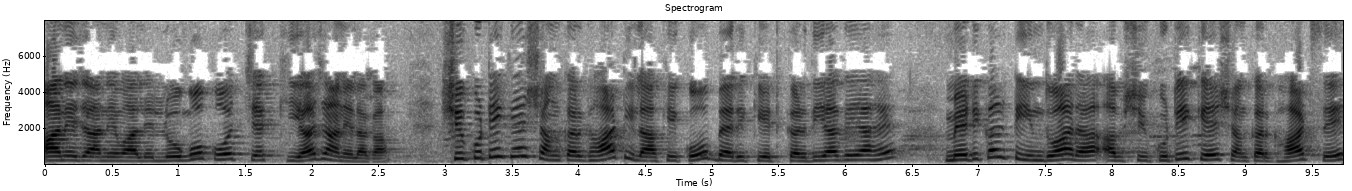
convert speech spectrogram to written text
आने जाने वाले लोगों को चेक किया जाने लगा। शिवकुटी के शंकर घाट इलाके को बैरिकेड कर दिया गया है। मेडिकल टीम द्वारा अब शिवकुटी के शंकर घाट से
